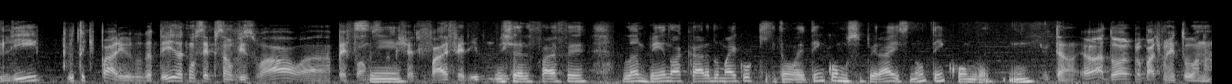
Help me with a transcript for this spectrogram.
Ali, puta que pariu. Desde a concepção visual, a performance Sim. da Michelle Pfeiffer ali. não tem- Michelle Pfeiffer lambendo a cara do Michael Keaton, velho. Tem como superar isso? Não tem como, velho. Hum, Então, eu adoro o Batman Retorno.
